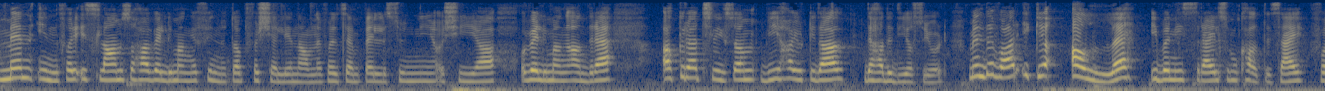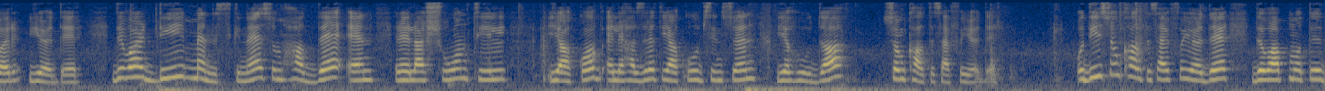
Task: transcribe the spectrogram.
men innenfor islam så har veldig mange funnet opp forskjellige navn, for eksempel Sunni og Shia og veldig mange andre. Akkurat slik som vi har gjort i dag, det hadde de også gjort. Men det var ikke alle i Ben Israel som kalte seg for jøder. Det var de menneskene som hadde en relasjon til Jakob, eller Hazret Jakob sin sønn Yehuda, som kalte seg for jøder. Og de som kalte seg for jøder, det var på en måte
